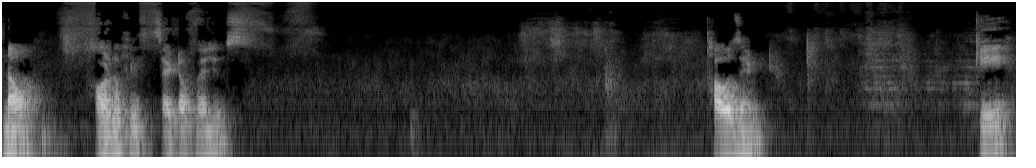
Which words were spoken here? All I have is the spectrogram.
Now for the fifth set of values thousand k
